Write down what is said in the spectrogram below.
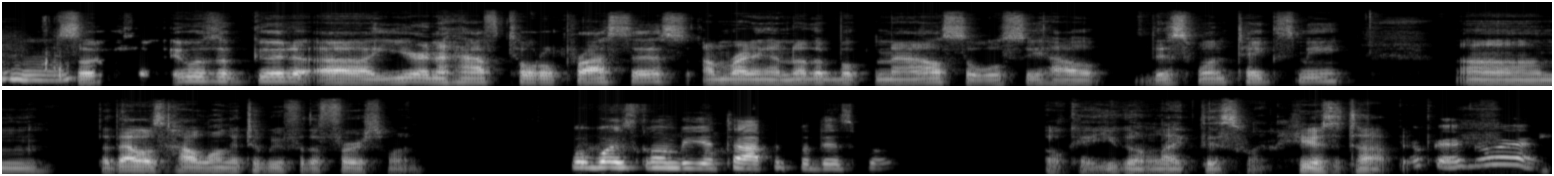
Mm-hmm. So it was it was a good uh, year and a half total process. I'm writing another book now, so we'll see how this one takes me. Um, but that was how long it took me for the first one. Well, what's going to be your topic for this book? Okay, you're gonna like this one. Here's the topic. Okay, go ahead. The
